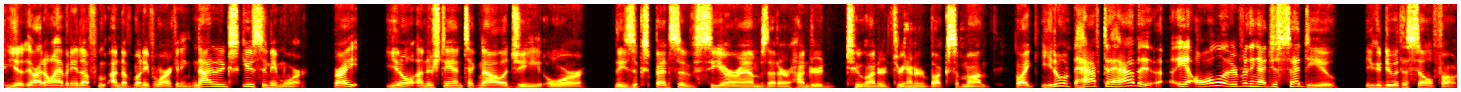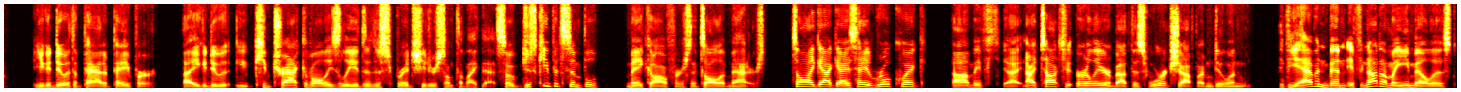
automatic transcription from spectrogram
you, I don't have any enough enough money for marketing. Not an excuse anymore, right? You don't understand technology or these expensive CRMs that are 100, 200, 300 bucks a month. Like you don't have to have it. All of everything I just said to you, you could do with a cell phone. You could do with a pad of paper. Uh, you can do you keep track of all these leads in a spreadsheet or something like that. So just keep it simple. Make offers. That's all that matters. That's all I got, guys. Hey, real quick, um, if I, I talked to you earlier about this workshop I'm doing, if you haven't been, if you're not on my email list,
